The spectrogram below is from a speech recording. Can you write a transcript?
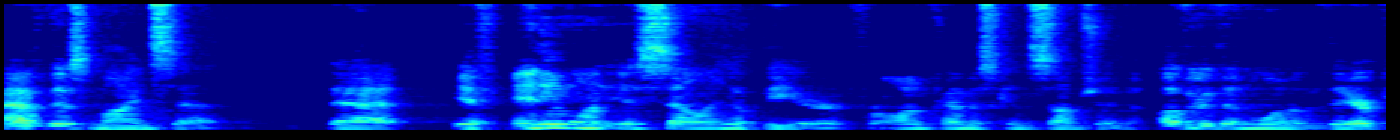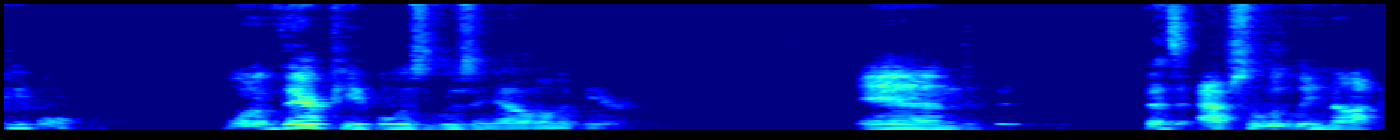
have this mindset that if anyone is selling a beer for on premise consumption other than one of their people, one of their people is losing out on a beer. And that's absolutely not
